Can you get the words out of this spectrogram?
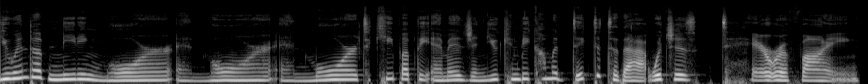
you end up needing more and more and more to keep up the image, and you can become addicted to that, which is terrifying.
